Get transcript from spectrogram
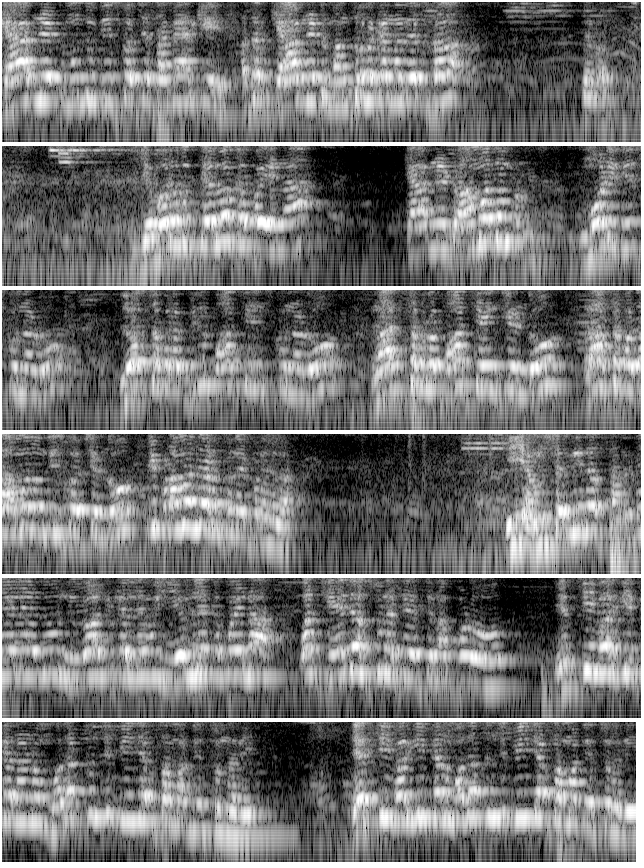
క్యాబినెట్ ముందుకు తీసుకొచ్చే సమయానికి అసలు క్యాబినెట్ మంత్రుల కన్నా తెలుసా? తెలియదు ఎవరికి తెలియకపోయినా క్యాబినెట్ ఆమోదం మోడీ తీసుకున్నాడు లోక్సభలో బిల్లు పాస్ చేయించుకున్నాడు రాజ్యసభలో పాస్ చేయించిండు రాష్ట్రపతి ఆమోదం తీసుకొచ్చిండు ఇప్పుడు అమలు జరుగుతున్నాయి ఇప్పుడు ఈ అంశం మీద సర్వే లేదు నివాదికలు లేవు ఏం లేకపోయినా వాళ్ళు చేయదలుచుకునే చేస్తున్నప్పుడు ఎస్సీ వర్గీకరణను మొదటి నుంచి బీజేపీ సమర్థిస్తున్నది. ఎస్సీ వర్గీకరణ మొదటి నుంచి బీజేపీ సమర్థిస్తున్నది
